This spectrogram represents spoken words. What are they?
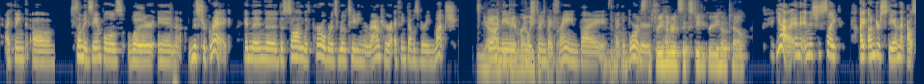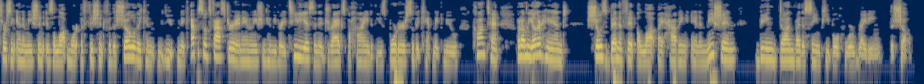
I think um, some examples were in Mr. Greg. And then the, the song with Pearl where it's rotating around her, I think that was very much yeah, animated really almost frame by frame by no, by the borders. The 360 degree hotel. Yeah, and, and it's just like I understand that outsourcing animation is a lot more efficient for the show. They can make episodes faster, and animation can be very tedious, and it drags behind these borders, so they can't make new content. But on the other hand, shows benefit a lot by having animation being done by the same people who are writing the show.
